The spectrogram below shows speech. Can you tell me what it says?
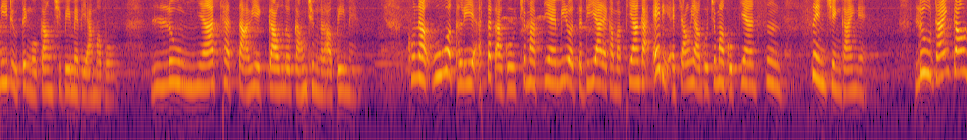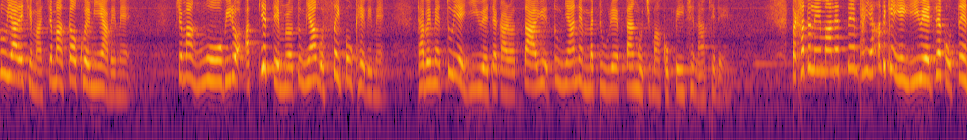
နည်းတူတင့်ကိုကောင်းချီးပေးမယ်ဘုရားမဟုတ်ဘူးလူများထက်တာ၍ကောင်းသောကောင်းချီးမင်္ဂလာကိုပေးမယ်ခုနဥဝက်ကလေးရဲ့အတ္တတာကိုကျွန်မပြန်ပြီးတော့တတိယတဲ့အခါမှာဘုရားကအဲ့ဒီအကြောင်းအရာကိုကျွန်မကိုပြန်စင်စင်ကျင်ခိုင်းတယ်လူတိုင်းကောင်းလို့ရတဲ့အချိန်မှာကျွန်မကောက်ခွင့်မရပါပဲကျွန်မငိုပြီးတော့အပြစ်တင်ပြီးတော့သူများကိုစိတ်ပုတ်ခဲ့ပေမဲ့ဒါပေမဲ့သူ့ရဲ့ရည်ရွယ်ချက်ကတော့တာ၍သူများနဲ့မတူတဲ့ပန်းကိုကျွန်မကိုပေးချင်တာဖြစ်တယ် တခါတလေမှလည်းသင်ဖယားသခင်ရဲ့ရည်ရွယ်ချက်ကိုသင်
